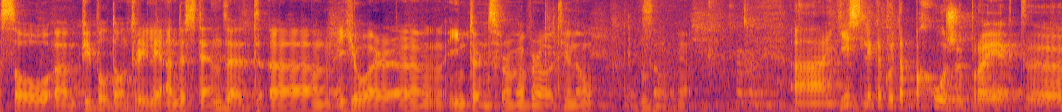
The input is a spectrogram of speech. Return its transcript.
So um, people don't really understand that um, you are uh, interns from abroad, you know. So yeah. А есть ли какой-то похожий проект э,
